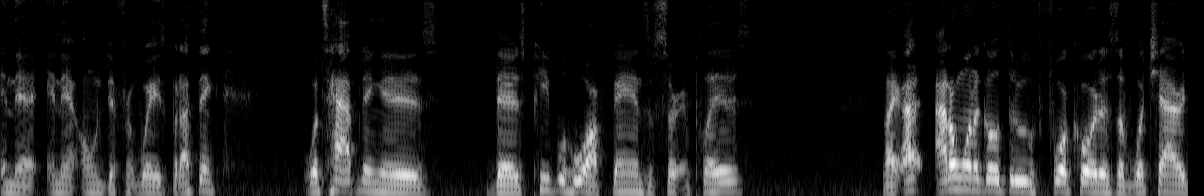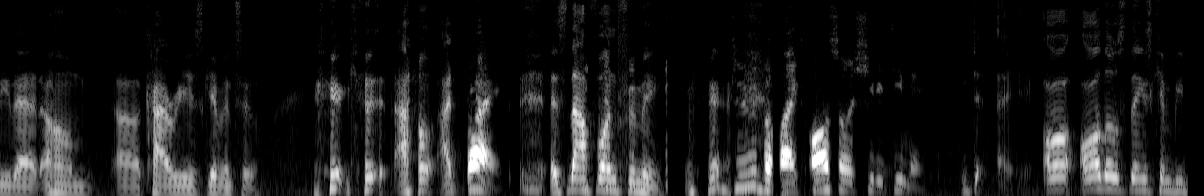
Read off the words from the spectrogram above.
in their in their own different ways, but I think what's happening is there's people who are fans of certain players. Like I, I don't want to go through four quarters of what charity that um uh Kyrie is given to. I don't I Right, it's not fun for me. dude. But like, also a shitty teammate. all all those things can be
